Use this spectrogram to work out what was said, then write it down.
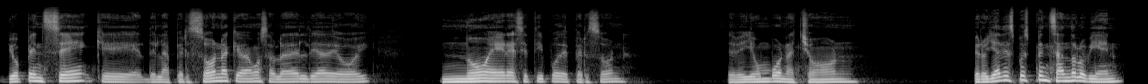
Yo pensé que de la persona que vamos a hablar el día de hoy no era ese tipo de persona. Se veía un bonachón, pero ya después pensándolo bien,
